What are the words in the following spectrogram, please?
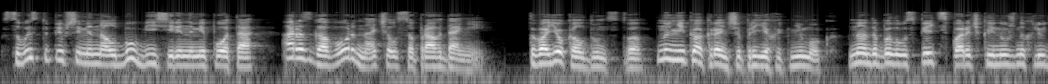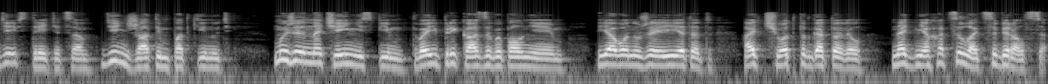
с выступившими на лбу бисеринами пота, а разговор начал с оправданий. «Твое колдунство, но никак раньше приехать не мог. Надо было успеть с парочкой нужных людей встретиться, деньжат им подкинуть. Мы же ночей не спим, твои приказы выполняем. Я вон уже и этот отчет подготовил, на днях отсылать собирался».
